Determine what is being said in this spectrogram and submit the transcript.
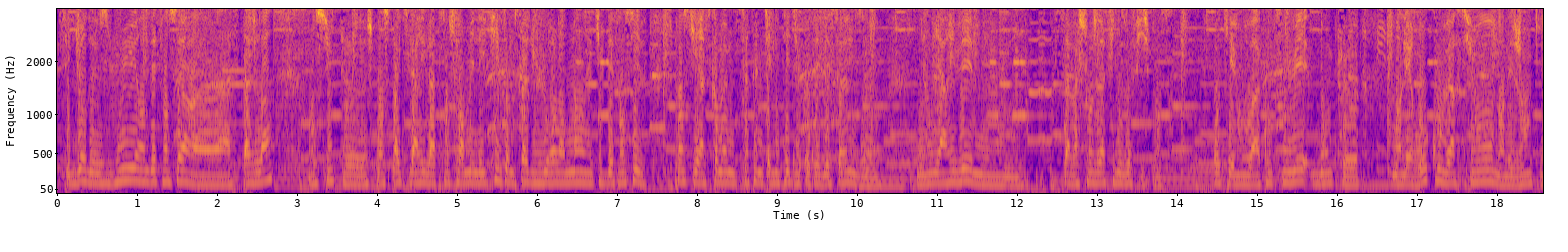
c'est dur de se muer en défenseur euh, à cet âge-là. Ensuite, euh, je pense pas qu'il arrive à transformer l'équipe comme ça du jour au lendemain en équipe défensive. Je pense qu'il reste quand même certaines qualités du côté des Suns. euh, ils vont y arriver, mais euh, ça va changer la philosophie, je pense. Ok, on va continuer donc euh, dans les reconversions, dans les gens qui,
